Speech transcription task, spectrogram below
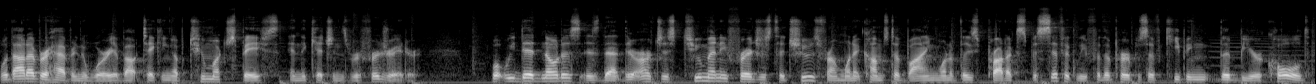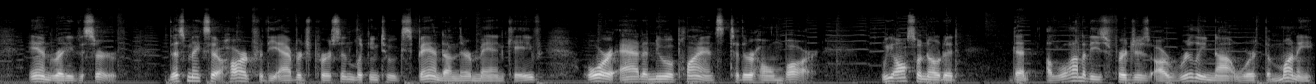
without ever having to worry about taking up too much space in the kitchen's refrigerator. What we did notice is that there are just too many fridges to choose from when it comes to buying one of these products specifically for the purpose of keeping the beer cold and ready to serve. This makes it hard for the average person looking to expand on their man cave or add a new appliance to their home bar. We also noted that a lot of these fridges are really not worth the money.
